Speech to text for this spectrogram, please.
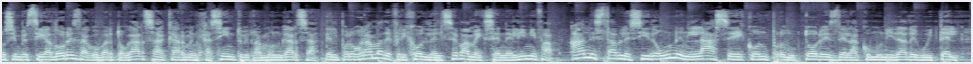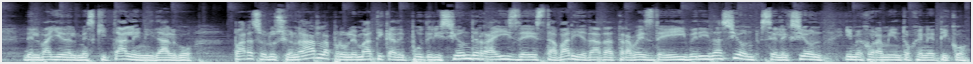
Los investigadores Dagoberto Garza, Carmen Jacinto y Ramón Garza del programa de frijol del Cebamex en el INIFAP han establecido un enlace con productores de la comunidad de Huitel del Valle del Mezquital en Hidalgo para solucionar la problemática de pudrición de raíz de esta variedad a través de hibridación, selección y mejoramiento genético.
